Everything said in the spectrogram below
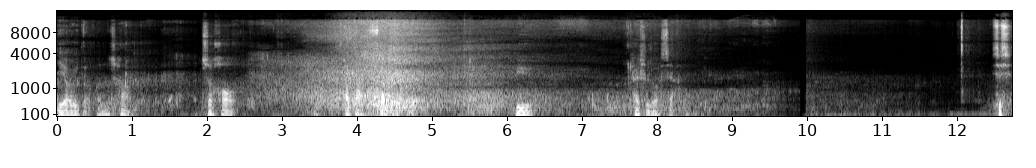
也有一点欢畅。之后，他大笑。雨开始落下，谢谢。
